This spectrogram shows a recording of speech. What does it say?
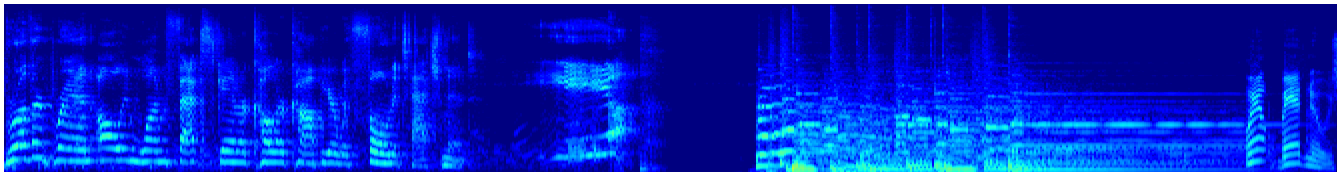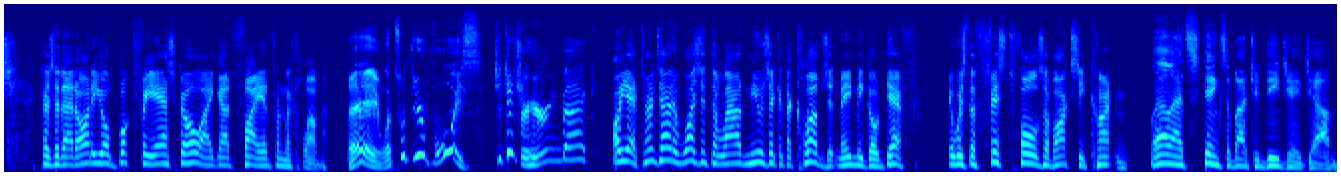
Brother brand all in one fax scanner color copier with phone attachment. Yep. Well, bad news. Because of that audiobook fiasco, I got fired from the club. Hey, what's with your voice? Did you get your hearing back? Oh, yeah, turns out it wasn't the loud music at the clubs that made me go deaf. It was the fistfuls of Oxycontin. Well, that stinks about your DJ job.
